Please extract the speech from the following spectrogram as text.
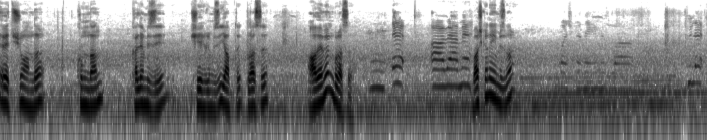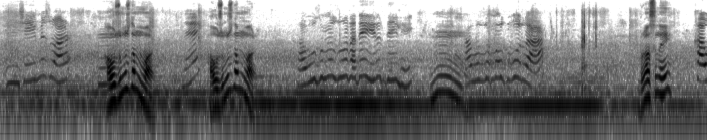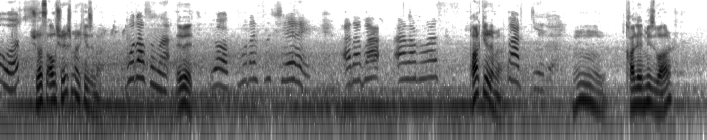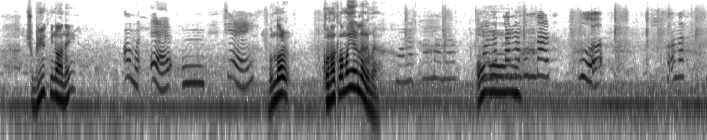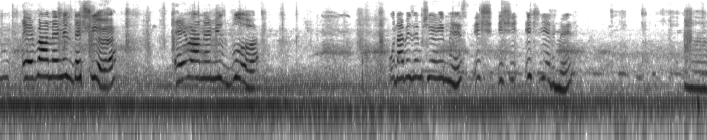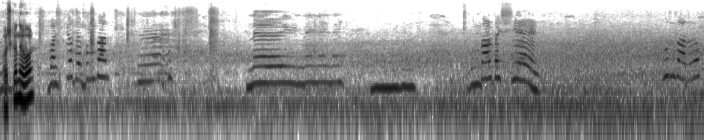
Evet şu anda kumdan kalemizi, şehrimizi yaptık. Burası AVM mi burası? Hı, E, AVM. Başka neyimiz var? Başka neyimiz var? Küle ıı, şeyimiz var. Havuzumuz da mı var? Ne? Havuzumuz da mı var? Havuzumuz burada değil, delik. Hmm. Havuzumuz burada. Burası ne? Havuz. Şurası alışveriş merkezi mi? Burası mı? Evet. Yok, burası şey. Araba, araba Park yeri mi? park yeri. Hmm. Kalemiz var. Şu büyük bina ne? Ama ev, ıı, şey, Bunlar konaklama yerleri mi? konaklama mı? Konaklama bunlar bu. Kona, evhamemiz de şu. Evhamemiz bu. Bu da bizim şeyimiz. iş iş, iş yerimiz. Hmm, Başka ne var? Başka da bundan hmm, ne ne ne ne Hmm, bunlar da şey bunları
